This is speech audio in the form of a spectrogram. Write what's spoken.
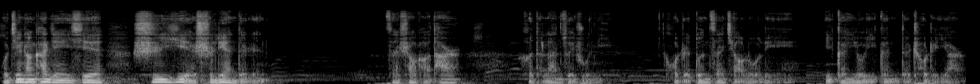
我经常看见一些失业、失恋的人，在烧烤摊儿喝得烂醉如泥，或者蹲在角落里一根又一根的抽着烟儿。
